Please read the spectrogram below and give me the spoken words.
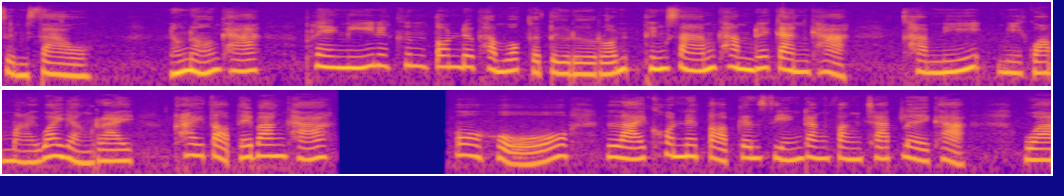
ซึมเศร้า น้องๆคะเพลงนี้เนี่ยขึ้นต้นด้วยคำว่ากระตือรือร้นถึงสามคำด้วยกันค่ะคำนี้มีความหมายว่าอย่างไร ใครตอบได้บ้างคะ โอ้โห หลายคนเนี่ยตอบกันเสียงดังฟังชัดเลยค่ะ ว่า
